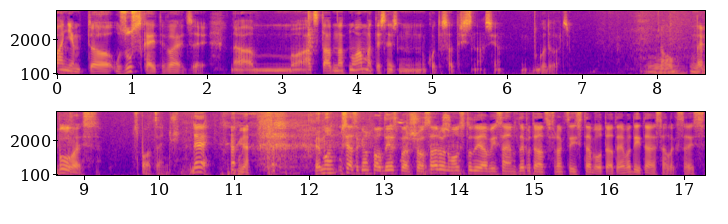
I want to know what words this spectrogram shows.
paņemt uh, uz uzskaiti vajadzēja. Atstādināt no amata, es nezinu, nu, ko tas atrisinās. Ja? Godvārds. Nu, nebūvēs spāceņus. Nē. mums jāsaka jums paldies par šo paldies, sarunu. Mums studijā bija saimnes deputāts frakcijas stabilitātē vadītājs Aleksējs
